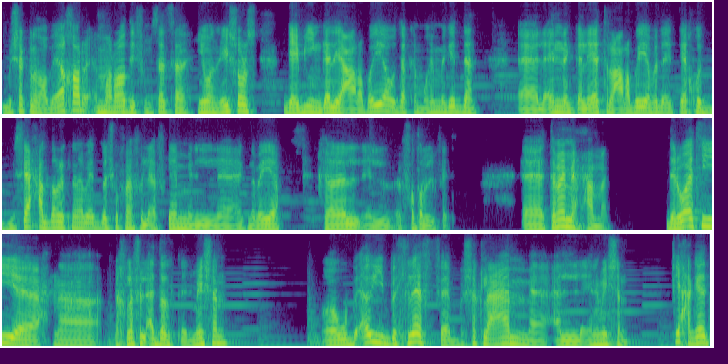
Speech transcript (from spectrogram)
بشكل أو بآخر. المره دي في مسلسل Human Resources جايبين جالية عربية وده كان مهم جدا آه، لأن الجاليات العربية بدأت تاخد مساحة لدرجة إن أنا بقيت بشوفها في الأفلام الأجنبية خلال الفترة اللي فاتت. آه، تمام يا محمد. دلوقتي آه، إحنا بخلاف ال adult animation وبأي بخلاف بشكل عام ال animation في حاجات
